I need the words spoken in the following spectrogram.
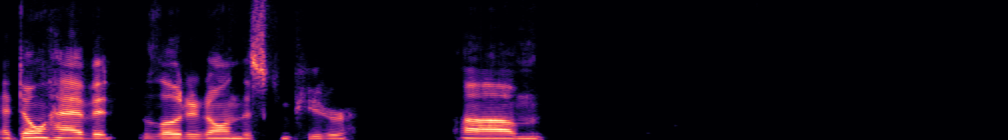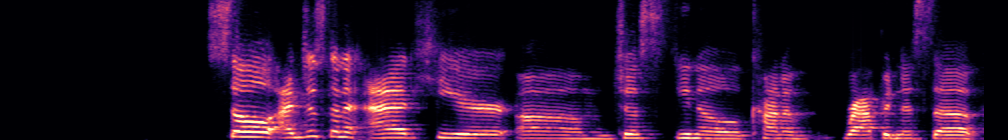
i don't have it loaded on this computer. Um so i'm just going to add here um just you know kind of wrapping this up.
